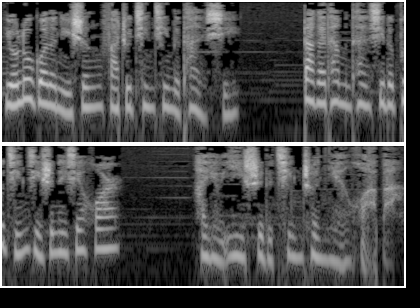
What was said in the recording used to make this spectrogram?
有路过的女生发出轻轻的叹息，大概她们叹息的不仅仅是那些花儿，还有易逝的青春年华吧。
